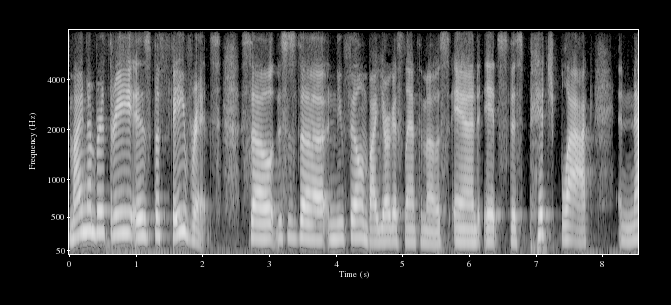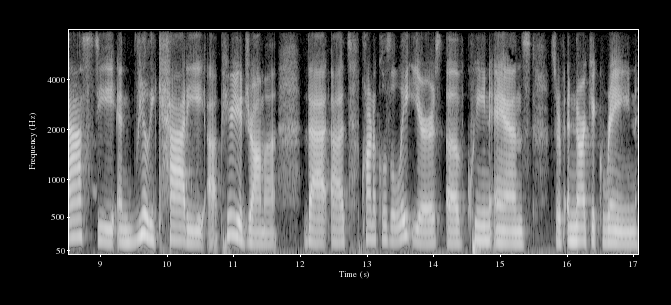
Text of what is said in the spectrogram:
My number three is The Favorite. So, this is the new film by Yorgos Lanthimos, and it's this pitch black and nasty and really catty uh, period drama that uh, chronicles the late years of Queen Anne's sort of anarchic reign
